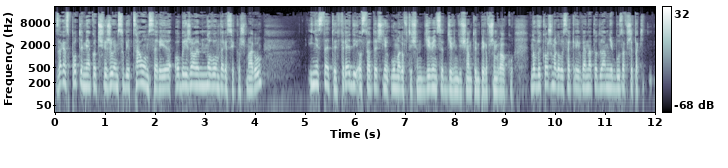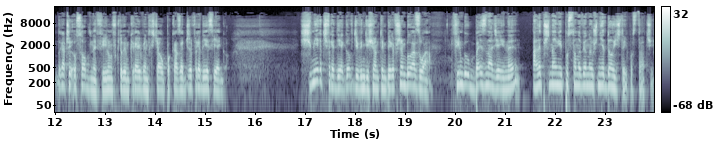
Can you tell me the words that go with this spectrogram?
Zaraz po tym, jak odświeżyłem sobie całą serię, obejrzałem nową wersję Koszmaru, i niestety, Freddy ostatecznie umarł w 1991 roku. Nowy koszmar Wes'a Cravena to dla mnie był zawsze taki raczej osobny film, w którym Craven chciał pokazać, że Freddy jest jego. Śmierć Freddy'ego w 1991 była zła. Film był beznadziejny, ale przynajmniej postanowiono już nie dojść tej postaci.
